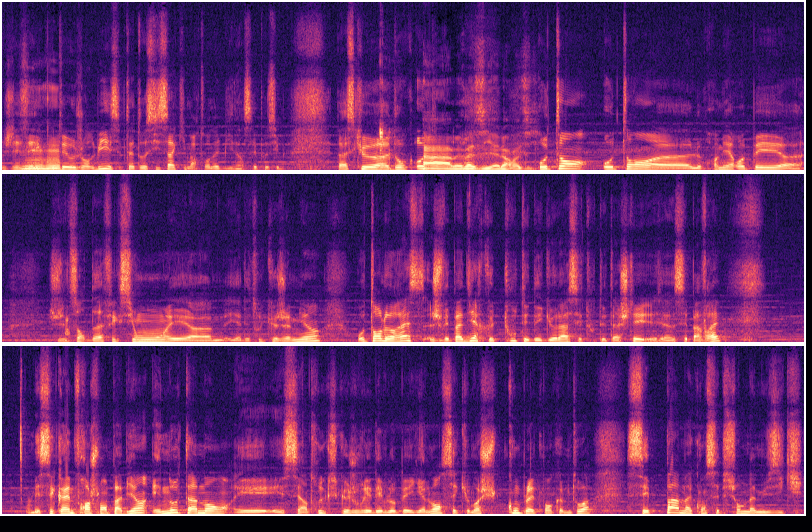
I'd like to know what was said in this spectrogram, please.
Je les ai Mhm. écoutés aujourd'hui et c'est peut-être aussi ça qui m'a retourné le bide, hein, c'est possible. Parce que, euh, donc, Ah, bah vas-y, alors vas-y. autant, autant euh, le premier EP, euh, j'ai une sorte d'affection et il y a des trucs que j'aime bien. Autant le reste, je vais pas dire que tout est dégueulasse et tout est acheté, c'est pas vrai. Mais c'est quand même franchement pas bien. Et notamment, et, et c'est un truc que je voulais développer également, c'est que moi je suis complètement comme toi. C'est pas ma conception de la musique.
